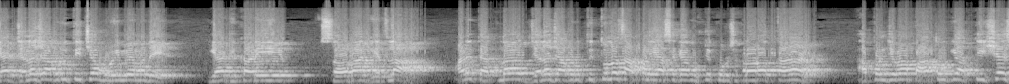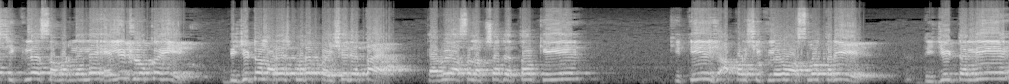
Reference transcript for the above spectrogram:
या जनजागृतीच्या मोहिमेमध्ये या ठिकाणी सहभाग घेतला. आणि त्यातनं जनजागृतीतूनच आपण या सगळ्या गोष्टी करू शकणार आहोत. कारण आपण जेव्हा पाहतो की अतिशय शिकले सवरलेले एलिट लोकही डिजिटल अरेस्टमध्ये पैसे देत आहेत त्यावेळी असं लक्षात येतं की किती आपण शिकलेलो असलो तरी डिजिटली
